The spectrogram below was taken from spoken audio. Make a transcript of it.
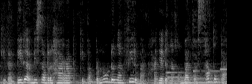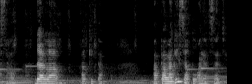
Kita tidak bisa berharap kita penuh dengan firman hanya dengan membaca satu pasal dalam Alkitab, apalagi satu ayat saja.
